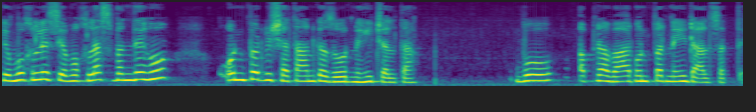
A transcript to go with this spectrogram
کے مخلص یا مخلص بندے ہوں، ان پر بھی شیطان کا زور نہیں چلتا۔ وہ اپنا وار ان پر نہیں ڈال سکتے۔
